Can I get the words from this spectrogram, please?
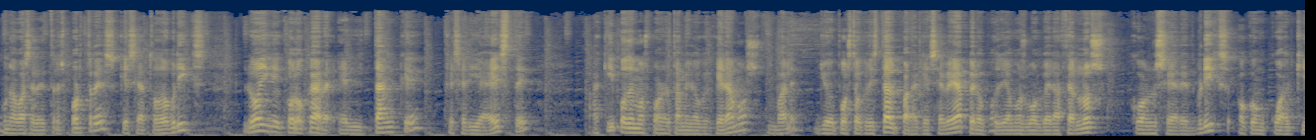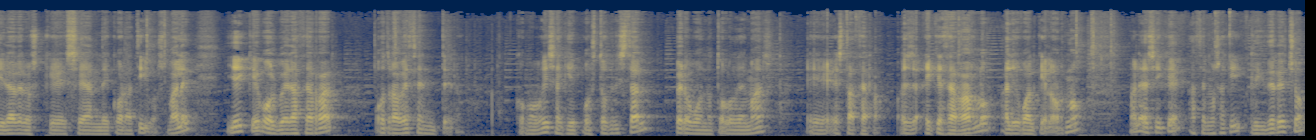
una base de 3x3, que sea todo bricks. Luego hay que colocar el tanque, que sería este. Aquí podemos poner también lo que queramos, ¿vale? Yo he puesto cristal para que se vea, pero podríamos volver a hacerlos con Seared Bricks o con cualquiera de los que sean decorativos, ¿vale? Y hay que volver a cerrar otra vez entero. Como veis aquí he puesto cristal, pero bueno, todo lo demás eh, está cerrado. hay que cerrarlo, al igual que el horno. ¿Vale? Así que hacemos aquí, clic derecho,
